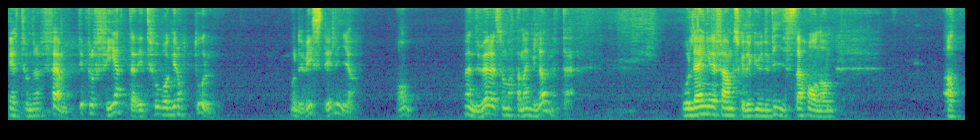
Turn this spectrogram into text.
150 profeter i två grottor? Och det visste Elia om. Men nu är det som att han har glömt det. Och längre fram skulle Gud visa honom att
